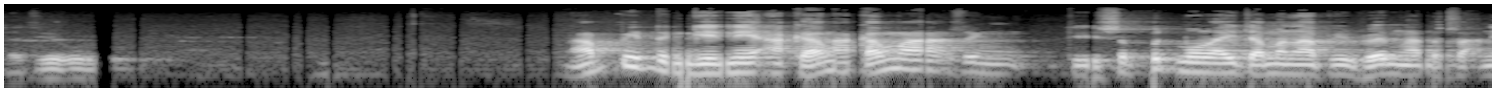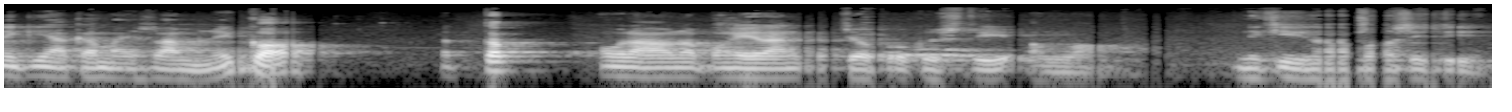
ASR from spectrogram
dadi tapi tenggini agama-agama sing disebut mulai zaman Nabi Ibrahim ngantos sakniki agama Islam menika tetep ora ana pangeran kejaba Gusti Allah. Niki napa siji.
